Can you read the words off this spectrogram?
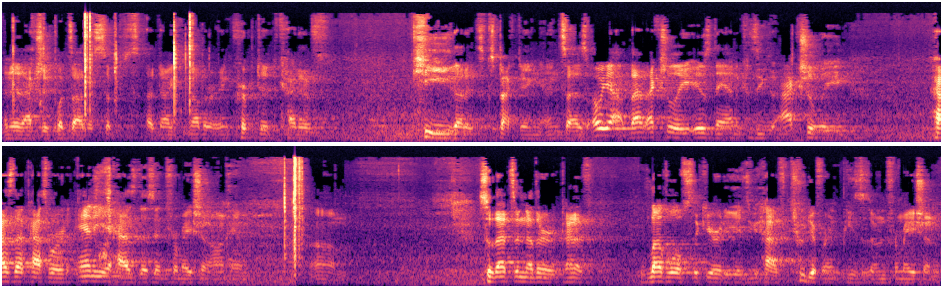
and it actually puts out a, another encrypted kind of key that it's expecting and says, oh yeah, that actually is Dan because he actually has that password and he has this information on him. Um, so that's another kind of level of security is you have two different pieces of information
